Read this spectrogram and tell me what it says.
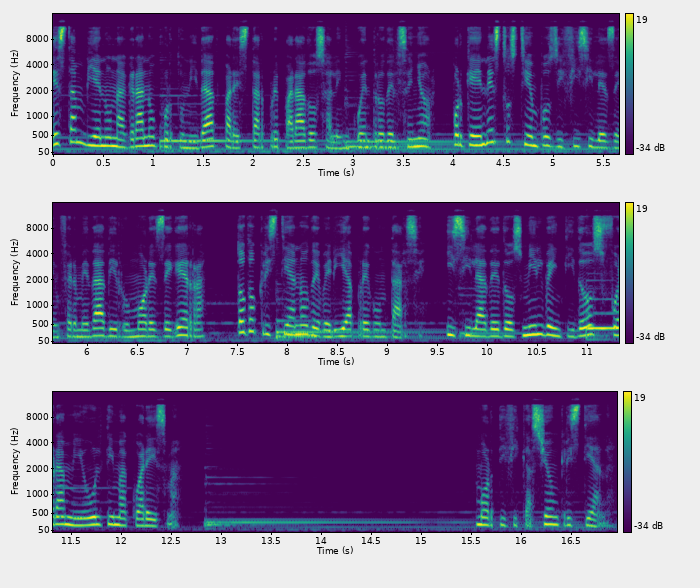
Es también una gran oportunidad para estar preparados al encuentro del Señor, porque en estos tiempos difíciles de enfermedad y rumores de guerra, todo cristiano debería preguntarse, ¿y si la de 2022 fuera mi última cuaresma? Mortificación cristiana.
